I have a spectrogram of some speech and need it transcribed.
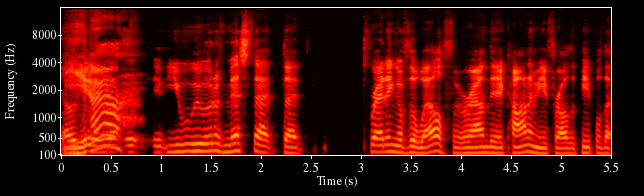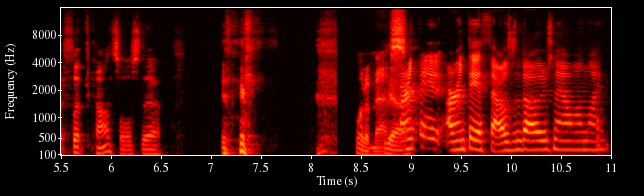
That Yeah. it- it- you we would have missed that that spreading of the wealth around the economy for all the people that flipped consoles, though. What a mess. Yeah. Aren't they? Aren't they a thousand dollars now online?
